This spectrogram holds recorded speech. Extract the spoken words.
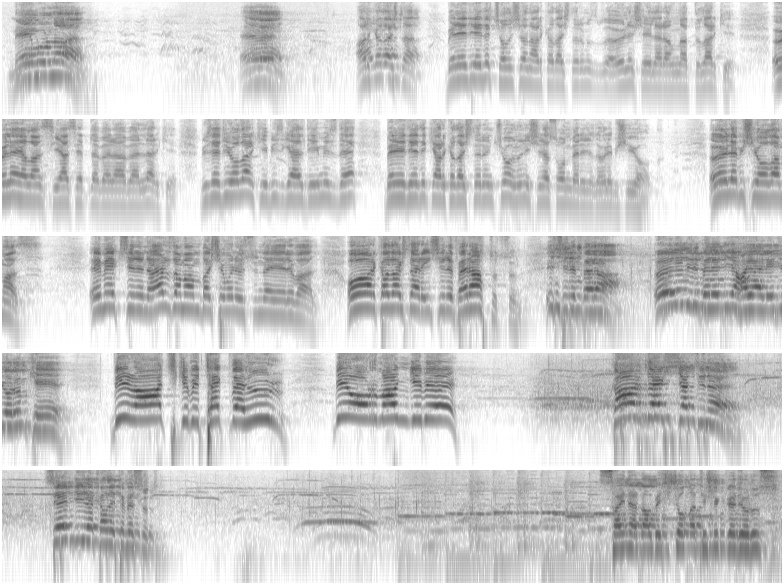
Memurlar. Evet. Arkadaşlar, belediyede çalışan arkadaşlarımız bize öyle şeyler anlattılar ki, öyle yalan siyasetle beraberler ki, bize diyorlar ki biz geldiğimizde belediyedeki arkadaşların çoğunun işine son vereceğiz. Öyle bir şey yok. Öyle bir şey olamaz. Emekçinin her zaman başımın üstünde yeri var. O arkadaşlar içini ferah tutsun. İçini ferah. Öyle bir belediye hayal ediyorum ki bir ağaç gibi tek ve hür, bir orman gibi kardeşçesine. Sevgiyle kal Mesut. Sayın Erdal Beşikçioğlu'na teşekkür ediyoruz.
